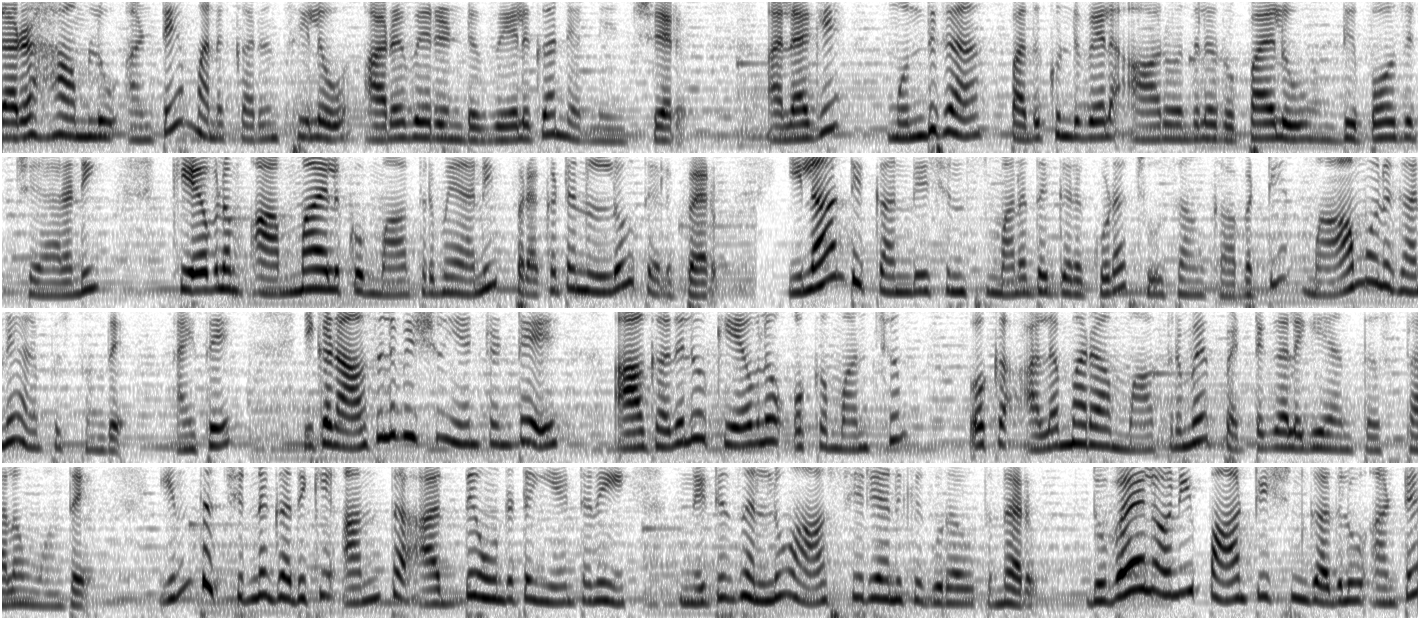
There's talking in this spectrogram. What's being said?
దరహాంలు అంటే మన కరెన్సీలో అరవై రెండు వేలుగా నిర్ణయించారు. అలాగే ముందుగా పదకొండు వేల ఆరు వందల రూపాయలు డిపాజిట్ చేయాలని కేవలం అమ్మాయిలకు మాత్రమే అని ప్రకటనలో తెలిపారు. ఇలాంటి కండిషన్స్ మన దగ్గర కూడా చూసాం కాబట్టి మామూలుగానే అనిపిస్తుంది. అయితే ఇక్కడ అసలు విషయం ఏంటంటే ఆ గదిలో కేవలం ఒక మంచం ఒక అలమర మాత్రమే పెట్టగలిగే అంత స్థలం ఉంది. ఇంత చిన్న గదికి అంత అద్దె ఉండటం ఏంటని నెటిజన్లు ఆశ్చర్యానికి గురవుతున్నారు. దుబాయ్లోని పార్టీషన్ గదులు అంటే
